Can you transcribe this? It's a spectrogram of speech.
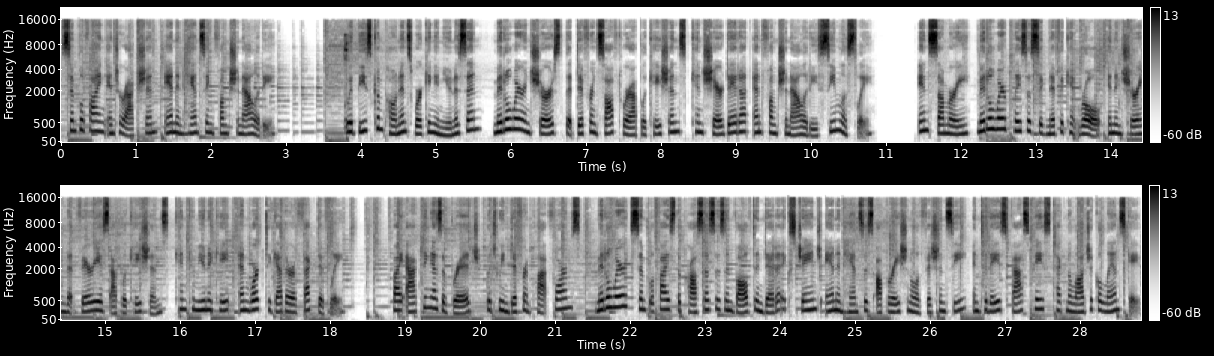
simplifying interaction and enhancing functionality. With these components working in unison, middleware ensures that different software applications can share data and functionality seamlessly. In summary, middleware plays a significant role in ensuring that various applications can communicate and work together effectively. By acting as a bridge between different platforms, middleware simplifies the processes involved in data exchange and enhances operational efficiency in today's fast-paced technological landscape.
